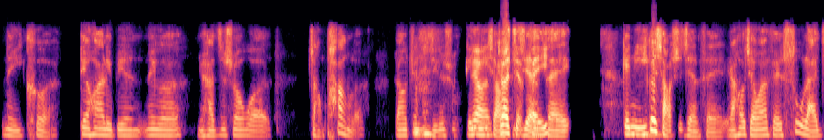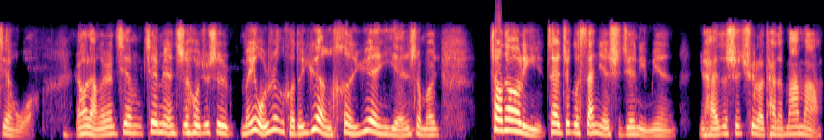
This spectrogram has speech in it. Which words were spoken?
那一刻电话里边那个女孩子说我长胖了，然后橘子精说给你一小时减减肥肥，给你一个小时减肥，然后减完肥速来见我。然后两个人见见面之后，就是没有任何的怨恨、怨言什么。照道理，在这个三年时间里面，女孩子失去了她的妈妈，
